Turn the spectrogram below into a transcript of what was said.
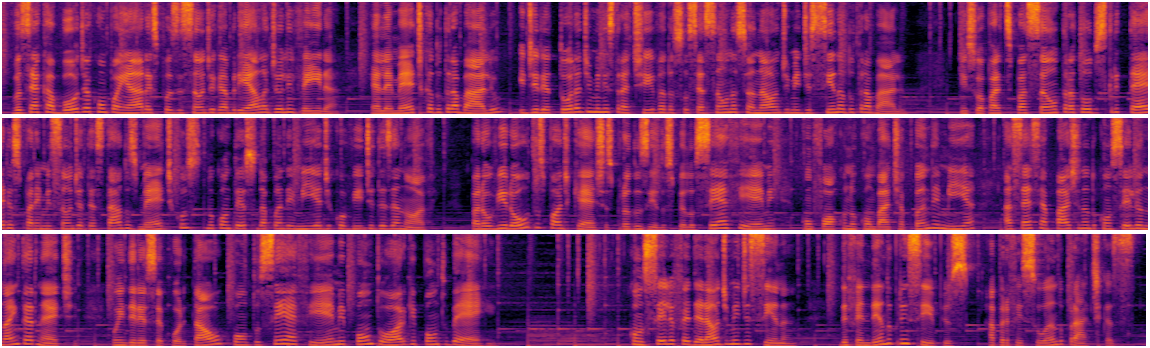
Você acabou de acompanhar a exposição de Gabriela de Oliveira. Ela é médica do trabalho e diretora administrativa da Associação Nacional de Medicina do Trabalho. Em sua participação, tratou dos critérios para emissão de atestados médicos no contexto da pandemia de Covid-19. Para ouvir outros podcasts produzidos pelo CFM com foco no combate à pandemia, acesse a página do Conselho na internet. O endereço é portal.cfm.org.br. Conselho Federal de Medicina. Defendendo princípios, aperfeiçoando práticas.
